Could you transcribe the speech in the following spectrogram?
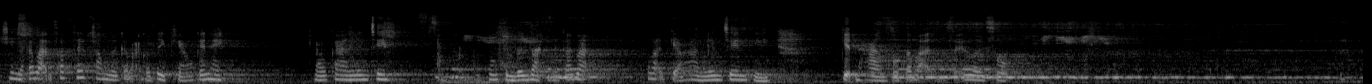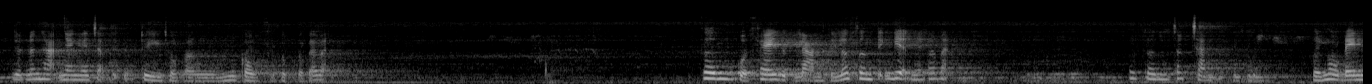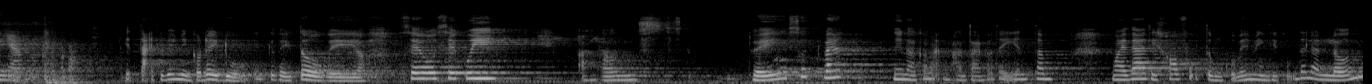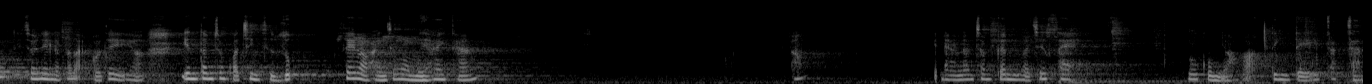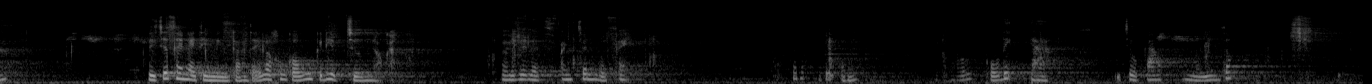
khi mà các bạn sắp xếp xong rồi các bạn có thể kéo cái này kéo càng lên trên. Vô cùng đơn giản với các bạn. Các bạn kéo hàng lên trên thì kiện hàng của các bạn sẽ rơi xuống. Việc nâng hạn nhanh hay chậm thì cũng tùy thuộc vào nhu cầu sử dụng của các bạn. Sơn của xe được làm từ lớp sơn tĩnh điện nha các bạn. Lớp sơn chắc chắn với màu đen nhám hiện tại thì bên mình có đầy đủ những cái giấy tờ về ờ, COCQ ờ, thuế xuất vác nên là các bạn hoàn toàn có thể yên tâm. Ngoài ra thì kho phụ tùng của bên mình thì cũng rất là lớn, cho nên là các bạn có thể ờ, yên tâm trong quá trình sử dụng xe bảo hành trong vòng 12 tháng. Đó. Hiện hàng 500 cân và chiếc xe. Vô cùng nhỏ gọn, tinh tế, chắc chắn. Về chiếc xe này thì mình cảm thấy là không có một cái điểm trường nào cả. Và đây là phanh chân của xe. Các bạn có thể ấn kéo cố định. Hàng chiều cao mà lên dốc.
